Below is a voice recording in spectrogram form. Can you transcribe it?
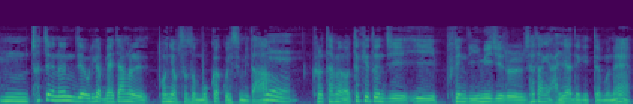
음, 첫째는 이제 우리가 매장을 돈이 없어서 못 갖고 있습니다. 예. 그렇다면 어떻게든지 이 브랜드 이미지를 세상에 알려야 되기 때문에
